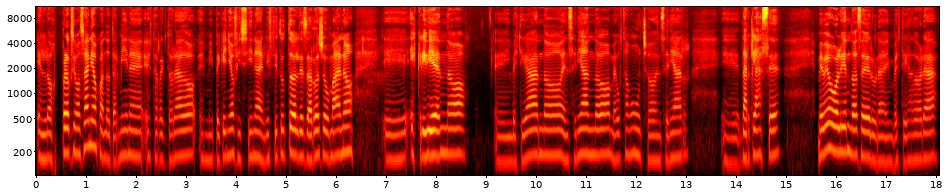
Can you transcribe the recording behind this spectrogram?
en los próximos años, cuando termine este rectorado, en mi pequeña oficina del Instituto del Desarrollo Humano, eh, escribiendo, eh, investigando, enseñando. Me gusta mucho enseñar, eh, dar clase. Me veo volviendo a ser una investigadora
